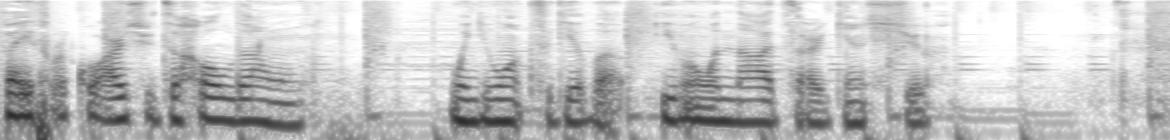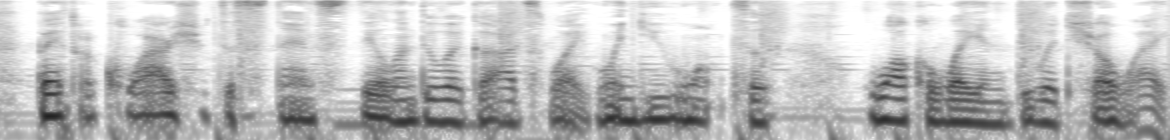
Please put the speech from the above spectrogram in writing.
Faith requires you to hold on when you want to give up, even when odds are against you. Faith requires you to stand still and do it God's way when you want to walk away and do it your way.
